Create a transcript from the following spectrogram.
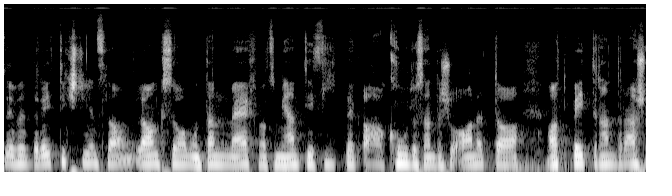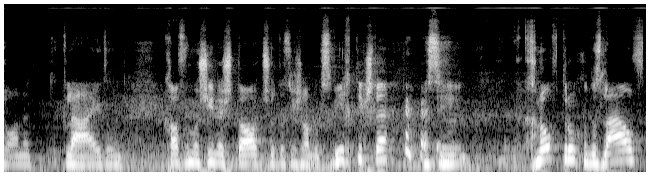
eben der Rettungsdienst lang, langsam und dann merkt man, also wir haben die Feedback, ah cool, das haben wir schon angetan, ah, die Better haben wir auch schon angelegt und die Kaffeemaschine steht schon, das ist das Wichtigste, dass sie Knopf drücken und es läuft.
